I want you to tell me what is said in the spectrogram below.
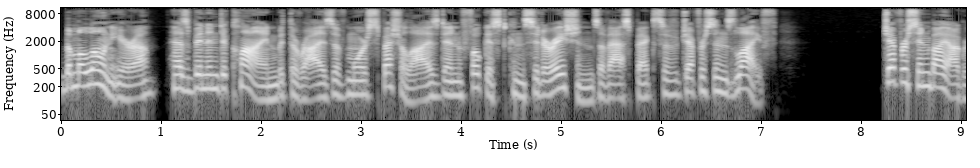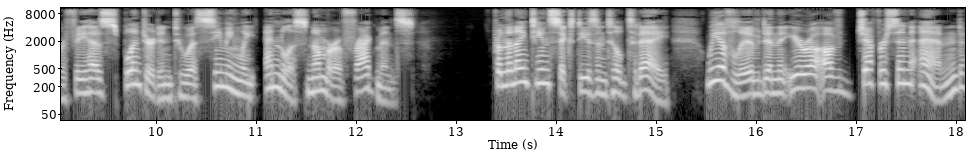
the Malone era has been in decline with the rise of more specialized and focused considerations of aspects of Jefferson's life. Jefferson biography has splintered into a seemingly endless number of fragments from the 1960s until today, we have lived in the era of Jefferson and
